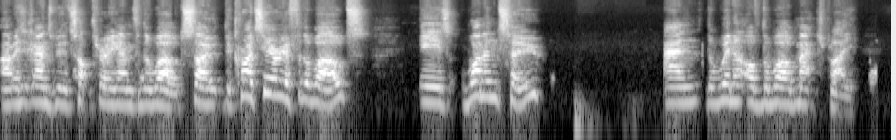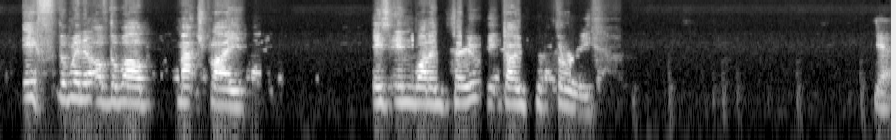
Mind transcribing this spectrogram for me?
Um, is it going to be the top three again for the world? So the criteria for the worlds is one and two, and the winner of the world match play. If the winner of the world match play is in one and two, it goes to three. Yeah.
